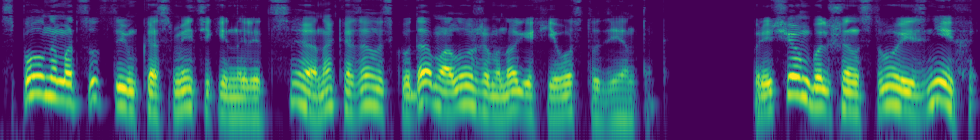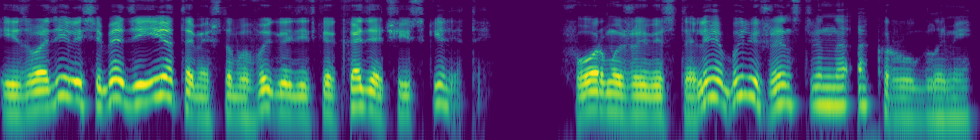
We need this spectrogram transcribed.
С полным отсутствием косметики на лице она казалась куда моложе многих его студенток. Причем большинство из них изводили себя диетами, чтобы выглядеть как ходячие скелеты. Формы же Вестеле были женственно округлыми.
